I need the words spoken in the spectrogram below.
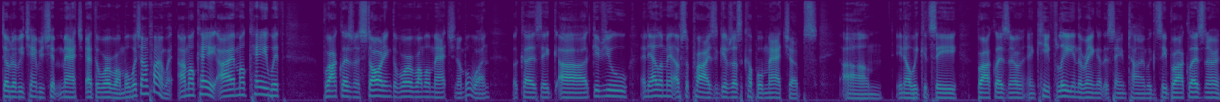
WWE Championship match at the Royal Rumble, which I'm fine with. I'm okay. I'm okay with Brock Lesnar starting the Royal Rumble match number one because it uh, gives you an element of surprise. It gives us a couple matchups. Um, you know, we could see Brock Lesnar and Keith Lee in the ring at the same time. We could see Brock Lesnar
